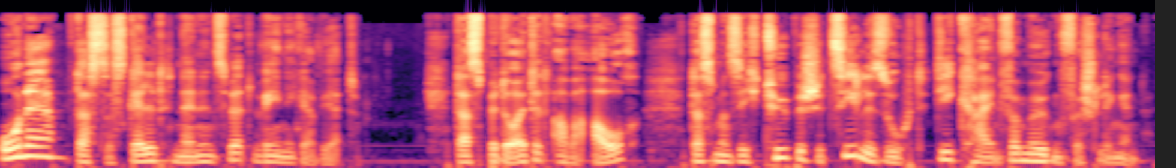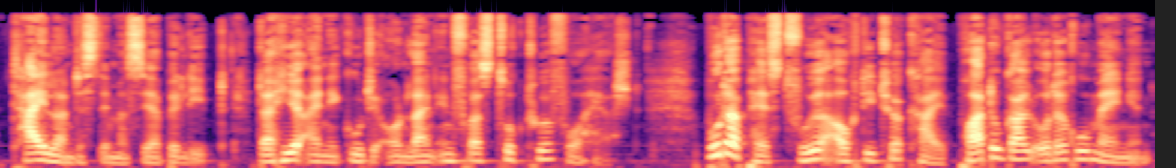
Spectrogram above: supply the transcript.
ohne dass das Geld nennenswert weniger wird. Das bedeutet aber auch, dass man sich typische Ziele sucht, die kein Vermögen verschlingen. Thailand ist immer sehr beliebt, da hier eine gute Online-Infrastruktur vorherrscht. Budapest früher auch die Türkei, Portugal oder Rumänien,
